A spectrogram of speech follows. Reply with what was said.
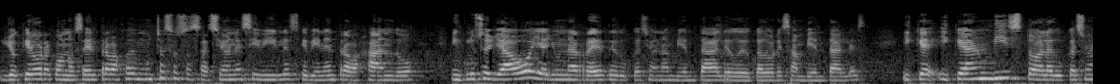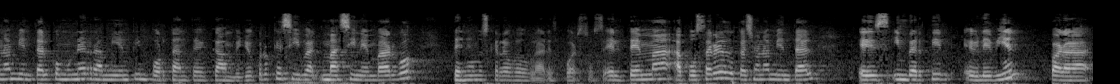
yo quiero reconocer el trabajo de muchas asociaciones civiles que vienen trabajando. Incluso ya hoy hay una red de educación ambiental, de educadores ambientales, y que, y que han visto a la educación ambiental como una herramienta importante de cambio. Yo creo que sí, más sin embargo, tenemos que redoblar esfuerzos. El tema, apostar a la educación ambiental es invertir bien para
